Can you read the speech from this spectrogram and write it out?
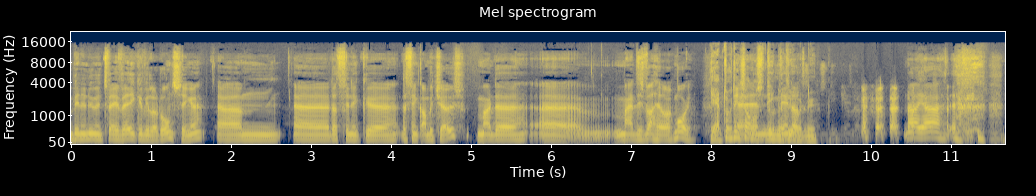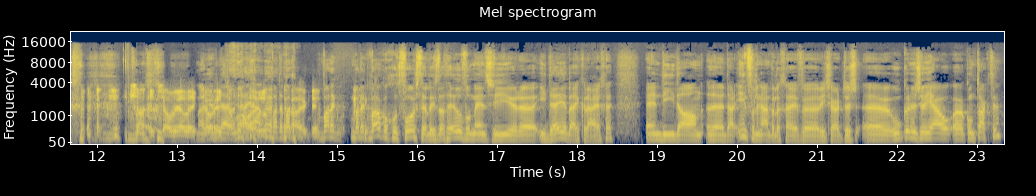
binnen nu in twee weken willen rondzingen. Um, dat, vind ik, dat vind ik ambitieus, maar, de, maar het is wel heel erg mooi. Je hebt toch niks anders te doen natuurlijk dat, nu? Nou ja. ik, zou, ik zou willen. Ik zou, ik zou nou, ja, wat, wat, wat, ik, wat ik wel kan goed voorstellen is dat heel veel mensen hier uh, ideeën bij krijgen. En die dan uh, daar invulling aan willen geven, Richard. Dus uh, hoe kunnen ze jou contacten?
